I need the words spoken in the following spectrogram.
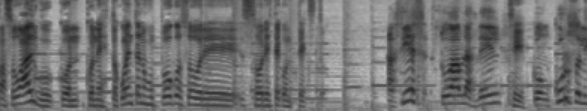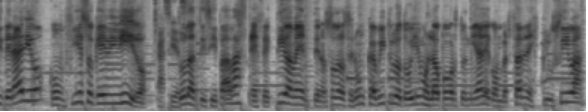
pasó algo con, con, esto. Cuéntanos un poco sobre, sobre este contexto. Así es, tú hablas del concurso literario Confieso que he vivido. Así es. Tú lo anticipabas, efectivamente. Nosotros en un capítulo tuvimos la oportunidad de conversar en exclusiva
